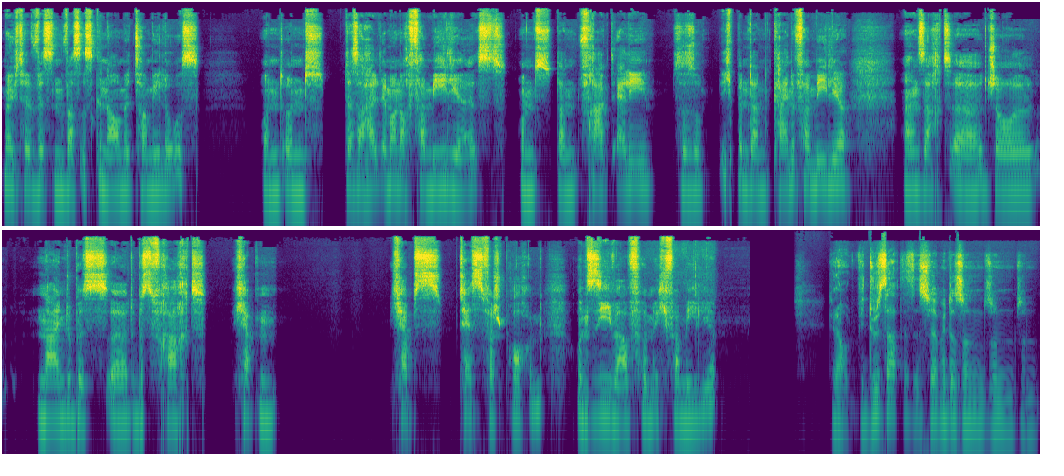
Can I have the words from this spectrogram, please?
möchte wissen, was ist genau mit Tommy los. Und, und dass er halt immer noch Familie ist. Und dann fragt Ellie, also ich bin dann keine Familie. Und dann sagt äh, Joel, nein, du bist, äh, du bist Fracht. Ich hab, ich hab's Tess versprochen und sie war für mich Familie. Genau, wie du sagtest, ist ja wieder so ein, so ein, so ein,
